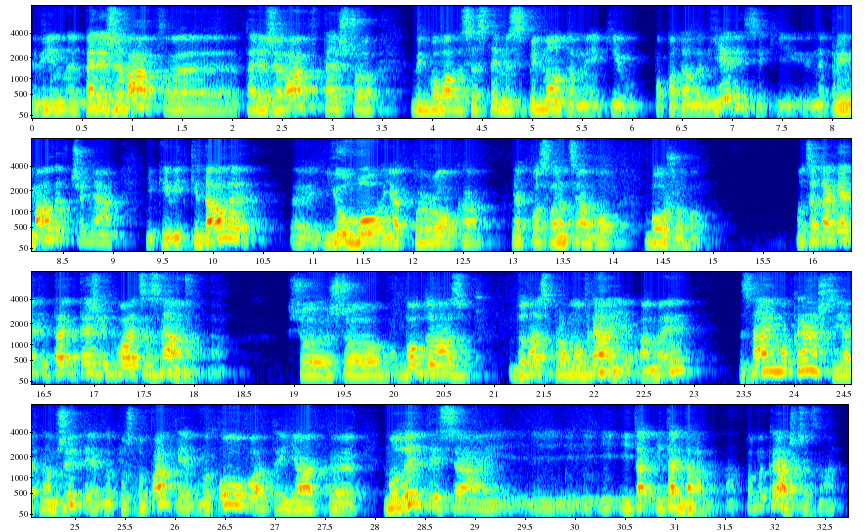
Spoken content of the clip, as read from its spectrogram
він переживав, е, переживав те, що відбувалося з тими спільнотами, які попадали в єрість, які не приймали вчення, які відкидали е, його як пророка, як посланця Божого. Оце так, як теж відбувається з нами. Що, що Бог до нас, до нас промовляє, а ми знаємо краще, як нам жити, як нам поступати, як виховувати, як е, молитися і, і, і, і, так, і так далі. То ми краще знаємо.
